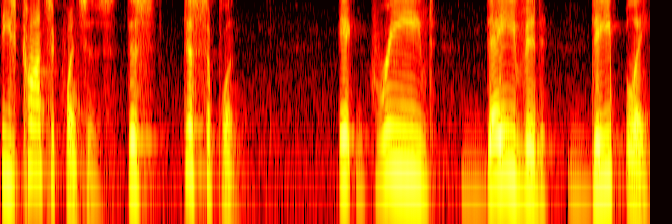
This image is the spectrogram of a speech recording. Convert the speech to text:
these consequences, this discipline, it grieved David deeply.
